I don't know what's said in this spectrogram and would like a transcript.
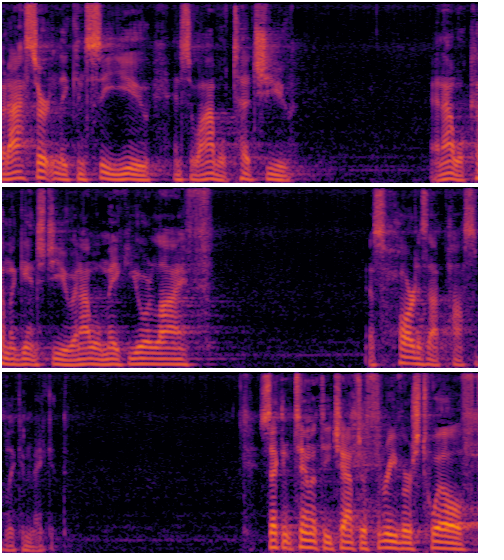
but I certainly can see you, and so I will touch you. And I will come against you, and I will make your life as hard as I possibly can make it. 2 Timothy chapter 3 verse 12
